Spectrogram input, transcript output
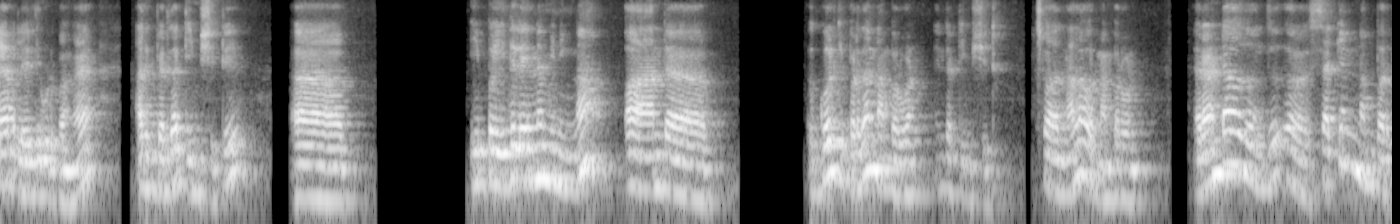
டேபிள் எழுதி கொடுப்பாங்க. அதுக்கு பேர் தான் டீம் ஷீட்டு இப்போ இதில் என்ன மீனிங்னா அந்த கோல் கீப்பர் தான் நம்பர் ஒன் இந்த டீம் ஷீட் ஸோ அதனால அவர் நம்பர் ஒன் ரெண்டாவது வந்து செகண்ட் நம்பர்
